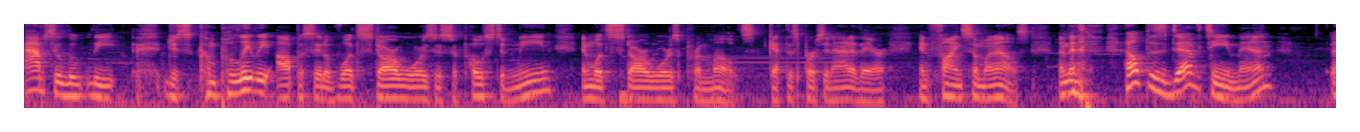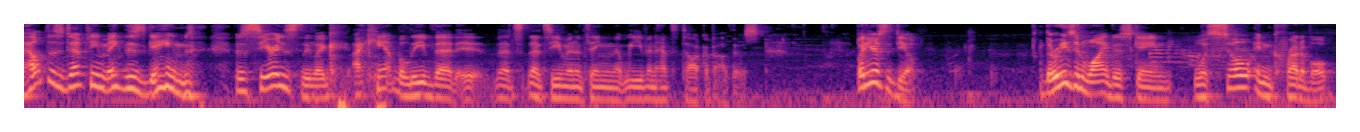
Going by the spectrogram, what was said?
Absolutely just completely opposite of what Star Wars is supposed to mean and what Star Wars promotes. Get this person out of there and find someone else. And then help this dev team, man help this dev team make this game. Seriously, like I can't believe that it, that's that's even a thing that we even have to talk about this. But here's the deal. The reason why this game was so incredible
